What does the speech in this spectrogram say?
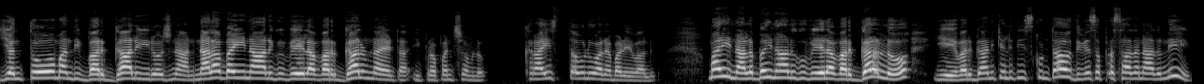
ఎంతో మంది వర్గాలు ఈ రోజున నలభై నాలుగు వేల వర్గాలు ఉన్నాయంట ఈ ప్రపంచంలో. క్రైస్తవులు అనబడేవాళ్ళు. మరి నలభై నాలుగు వేల వర్గాలలో ఏ వర్గానికి వెళ్ళి తీసుకుంటావు దివ్యస ప్రసాదనాథుని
